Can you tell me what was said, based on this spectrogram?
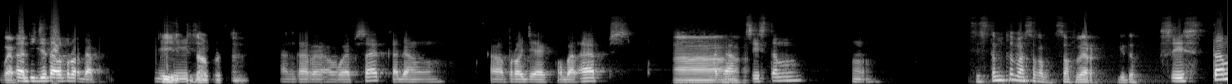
web. Eh, digital product. Jadi Digital product. antara website, kadang uh, project mobile apps, kadang Ah, sistem. Hmm. sistem tuh masuk apa? Software gitu. Sistem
